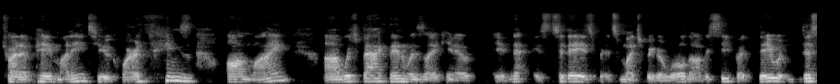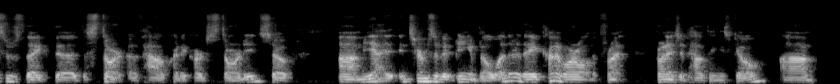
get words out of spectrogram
try to pay money to acquire things online, uh, which back then was like you know it, it's today it's it's a much bigger world obviously, but they would this was like the the start of how credit cards started. So um, yeah, in terms of it being a bellwether, they kind of are on the front front edge of how things go. Um,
